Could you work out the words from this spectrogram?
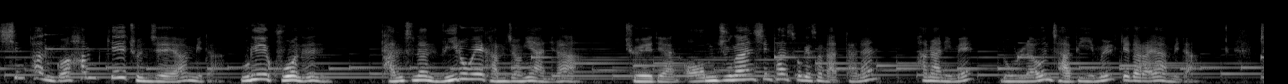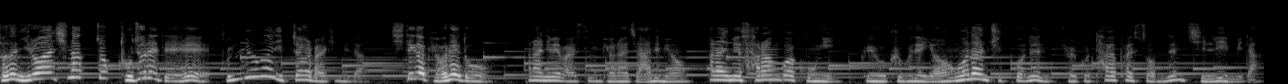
심판과 함께 존재해야 합니다. 우리의 구원은 단순한 위로의 감정이 아니라 죄에 대한 엄중한 심판 속에서 나타난 하나님의 놀라운 자비임을 깨달아야 합니다. 저는 이러한 신학적 도전에 대해 분명한 입장을 밝힙니다. 시대가 변해도 하나님의 말씀은 변하지 않으며 하나님의 사랑과 공의 그리고 그분의 영원한 주권은 결코 타협할 수 없는 진리입니다.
